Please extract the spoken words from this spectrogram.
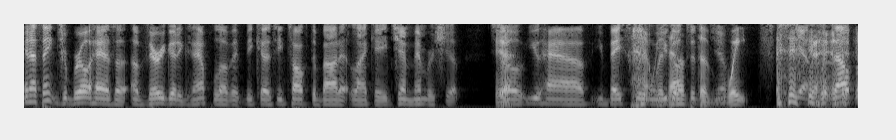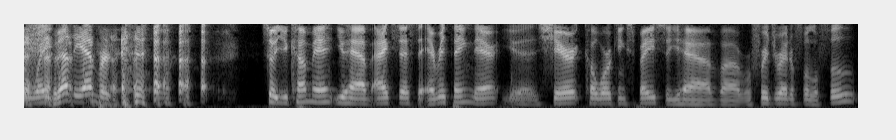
and I think Jabril has a, a very good example of it because he talked about it like a gym membership. So you have you basically when you go to the, the, gym, weights, Yeah, without the weight. without the effort. so you come in, you have access to everything there. You shared co-working space, so you have a refrigerator full of food.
